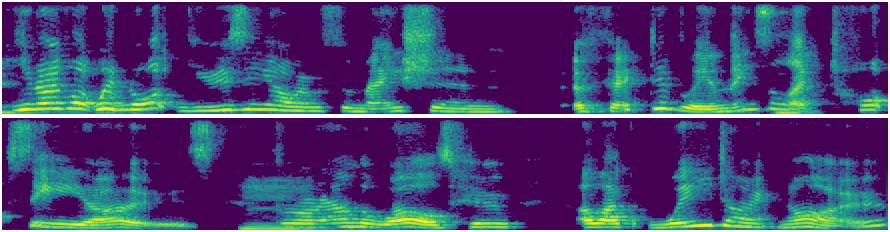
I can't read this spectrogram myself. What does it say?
you know, like we're not using our information effectively. And these are like top CEOs mm, from around the world who are like, we don't know.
